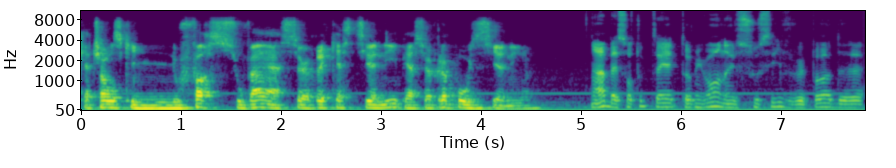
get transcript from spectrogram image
quelque chose qui nous force souvent à se re-questionner puis à se repositionner. Ah, ben surtout toi et moi, on a le souci, je veux pas de.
